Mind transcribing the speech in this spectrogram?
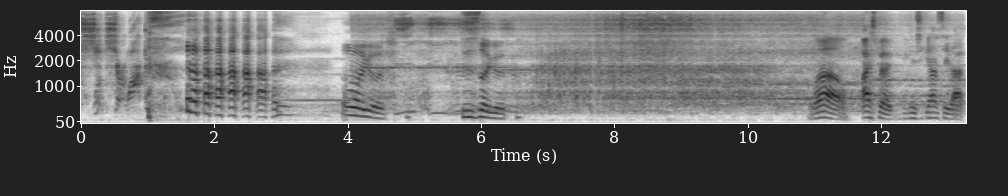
shit, Sherlock. oh my gosh, this is so good. Wow, iceberg because you can't see that.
